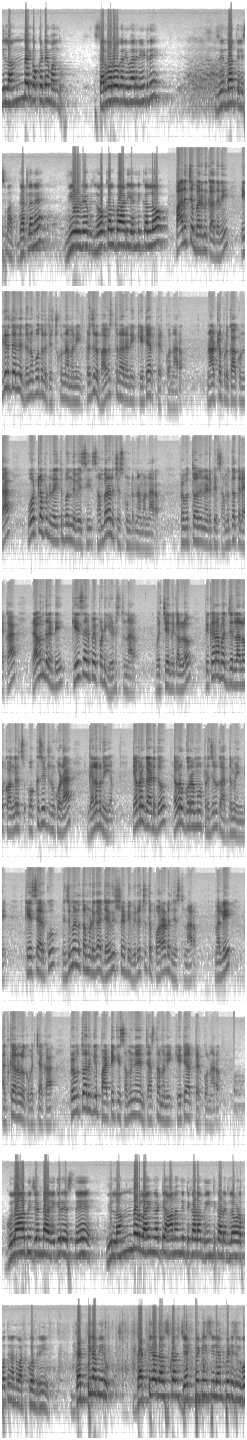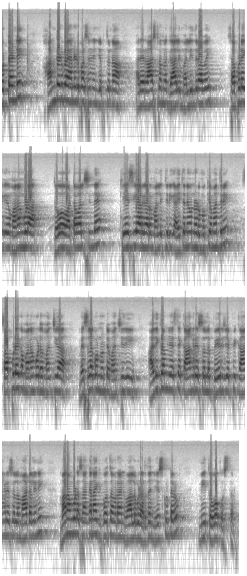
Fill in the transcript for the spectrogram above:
వీళ్ళందరికీ ఒక్కటే మందు. సర్వరోగ నివారణ ఏంటిది? జిందా తెలిస్మాత్ గట్లనే మీరు రేపు లోకల్ బాడీ ఎన్నికల్లో పాలిచ్చే బరిని కాదని ఎగిరితన్ని దున్నపోతులు తెచ్చుకున్నామని ప్రజలు భావిస్తున్నారని కేటీఆర్ పేర్కొన్నారు. నాట్లప్పుడు కాకుండా ఓట్లప్పుడు రైతు బంధు వేసి సంబరాలు చేసుకుంటున్నామన్నారు. ప్రభుత్వాన్ని నడిపే సమర్థత లేక రేవంత్ రెడ్డి కేసీఆర్పై పడి ఏడుస్తున్నారు. వచ్చే ఎన్నికల్లో వికారాబాద్ జిల్లాలో కాంగ్రెస్ ఒక్క సీటును కూడా గెలవనీయం. ఎవరు గాడిదో ఎవరు గుర్రమో ప్రజలకు అర్థమైంది. కేసీఆర్కు నిజమైన తమ్ముడిగా జగదీష్ రెడ్డి విరుచిత పోరాటం చేస్తున్నారు. మళ్ళీ అధికారంలోకి వచ్చాక ప్రభుత్వానికి పార్టీకి సమన్వయం చేస్తామని కేటీఆర్ పేర్కొన్నారు. గులాబీ జెండా ఎగిరేస్తే వీళ్ళందరూ లైన్ కట్టి ఆనంద్ ఇంటికాడ మీ ఇంటికాడ నిలబడపోతే నన్ను పట్టుకోండి గట్టిగా మీరు గట్టిగా తలుసుకొని జెడ్పీటీసీలు ఎంపీటీసీలు కొట్టండి. హండ్రెడ్ బై హండ్రెడ్ పర్సెంట్ నేను చెప్తున్నా అరే రాష్ట్రంలో గాలి మళ్ళీంద్రాబాయ్ సపడేకి మనం కూడా తో పట్టవలసిందే. కేసీఆర్ గారు మళ్ళీ తిరిగి అయితేనే ఉన్నాడు ముఖ్యమంత్రి. సపరేట్గా మనం కూడా మంచిగా మెసలకుండా ఉంటే మంచిది. అధికం చేస్తే కాంగ్రెస్ వాళ్ళ పేరు చెప్పి కాంగ్రెస్ వాళ్ళ మాటలని మనం కూడా సంకనాకి పోతాం రాని వాళ్ళు కూడా అర్థం చేసుకుంటారు. మీ తోవకు వస్తారు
